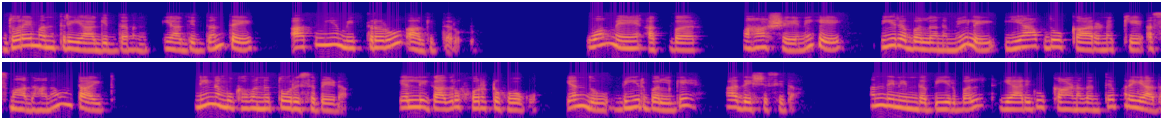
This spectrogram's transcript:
ದೊರೆ ಮಂತ್ರಿಯಾಗಿದ್ದಂತೆ ಆತ್ಮೀಯ ಮಿತ್ರರೂ ಆಗಿದ್ದರು. ಒಮ್ಮೆ ಅಕ್ಬರ್ ಮಹಾಶಯನಿಗೆ ಬೀರಬಲ್ಲನ ಮೇಲೆ ಯಾವುದೋ ಕಾರಣಕ್ಕೆ ಅಸಮಾಧಾನ ಉಂಟಾಯಿತು. ನಿನ್ನ ಮುಖವನ್ನು ತೋರಿಸಬೇಡ, ಎಲ್ಲಿಗಾದರೂ ಹೊರಟು ಹೋಗು ಎಂದು ಬೀರ್ಬಲ್ಗೆ ಆದೇಶಿಸಿದ. ಅಂದಿನಿಂದ ಬೀರ್ಬಲ್ ಯಾರಿಗೂ ಕಾಣದಂತೆ ಮರೆಯಾದ.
